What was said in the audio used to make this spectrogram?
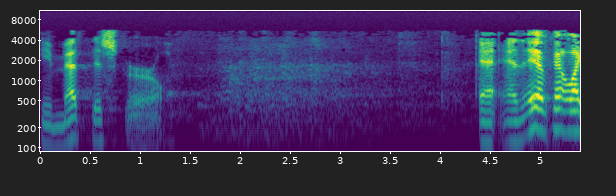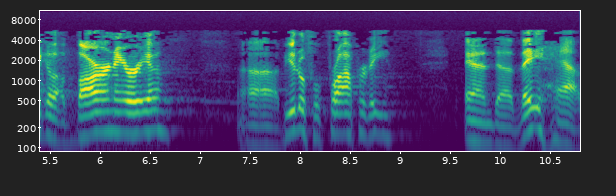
He met this girl. And, and they have kind of like a barn area, uh, beautiful property, and uh, they have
